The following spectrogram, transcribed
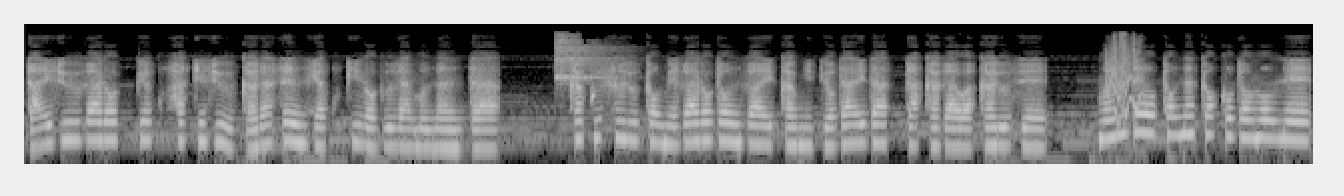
体重が680から1100キログラムなんだ。比較するとメガロドンがいかに巨大だったかがわかるぜ。まるで大人と子供ね。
